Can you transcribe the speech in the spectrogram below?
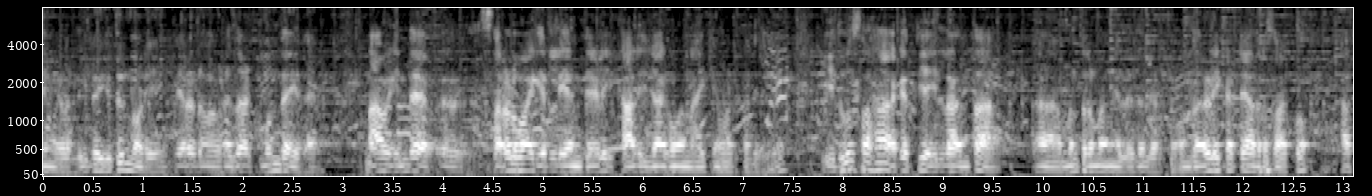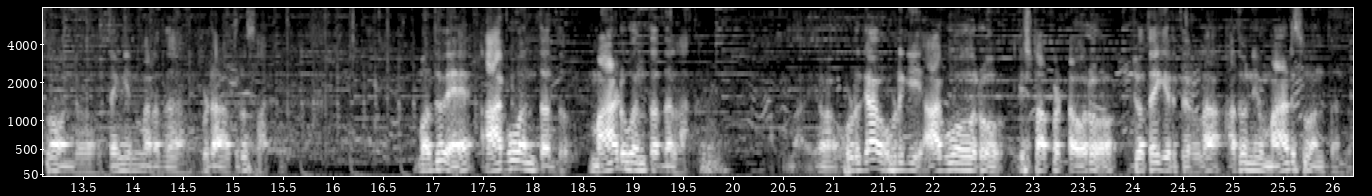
ದಿನಗಳಲ್ಲಿ. ಇದು ಇದನ್ನ ನೋಡಿ, ಎರಡು ರೆಸಾರ್ಟ್ ಮುಂದೆ ಇದೆ. ನಾವು ಹಿಂದೆ ಸರಳವಾಗಿರಲಿ ಅಂತೇಳಿ ಖಾಲಿ ಜಾಗವನ್ನು ಆಯ್ಕೆ ಮಾಡ್ಕೊಂಡಿದ್ವಿ ಇದು ಸಹ ಅಗತ್ಯ ಇಲ್ಲ ಅಂತ ಮಂತ್ರಮಂಗಲದಲ್ಲಿ ಇರ್ತದೆ ಒಂದು ಅರಳಿ ಕಟ್ಟೆ ಆದರೂ ಸಾಕು, ಅಥವಾ ಒಂದು ತೆಂಗಿನ ಮರದ ಬುಡ ಆದರೂ ಸಾಕು. ಮದುವೆ ಆಗುವಂಥದ್ದು, ಮಾಡುವಂಥದ್ದಲ್ಲ. ಹುಡುಗ, ಹುಡುಗಿ ಆಗುವವರು, ಇಷ್ಟಪಟ್ಟವರು ಜೊತೆಗಿರ್ತಿರಲ್ಲ, ಅದು ನೀವು ಮಾಡಿಸುವಂಥದ್ದು.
